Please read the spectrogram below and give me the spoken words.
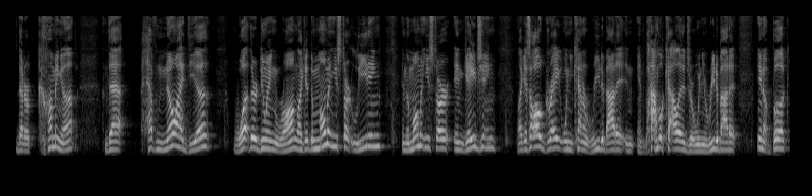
that are coming up that have no idea what they're doing wrong. Like at the moment you start leading and the moment you start engaging, like it's all great when you kind of read about it in, in Bible college or when you read about it in a book.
